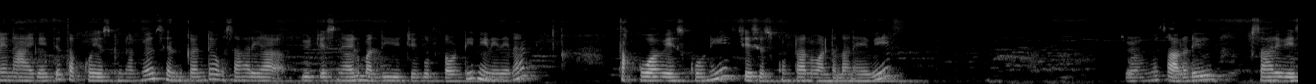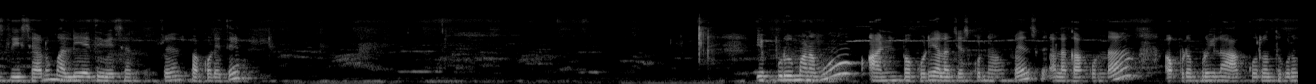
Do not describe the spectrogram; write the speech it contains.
నేను ఆయిల్ అయితే తక్కువ వేసుకున్నాను ఫ్రెండ్స్. ఎందుకంటే ఒకసారి యూజ్ చేసిన ఆయిల్ మళ్ళీ యూజ్ చేయకూడదు కాబట్టి నేను ఏదైనా తక్కువ వేసుకొని చేసేసుకుంటాను వంటలు అనేవి. చూడండి ఆల్రెడీ ఒకసారి వేసి తీసాను. మళ్ళీ అయితే వేసాను ఫ్రెండ్స్. పకోడైతే ఎప్పుడు మనము ఆనియన్ పకోడీ అలా చేసుకుంటాం ఫ్రెండ్స్. అలా కాకుండా అప్పుడప్పుడు ఇలా ఆకుకూరలతో కూడా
